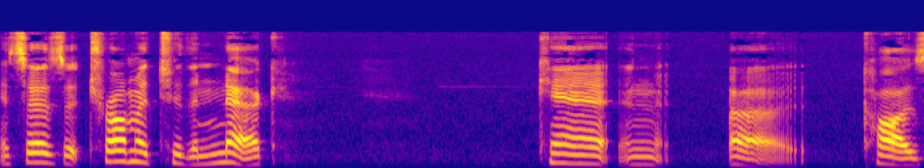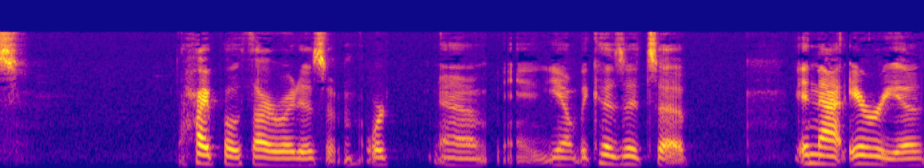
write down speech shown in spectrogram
It says that trauma to the neck can uh, cause hypothyroidism, or um, you know, because it's a in that area.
